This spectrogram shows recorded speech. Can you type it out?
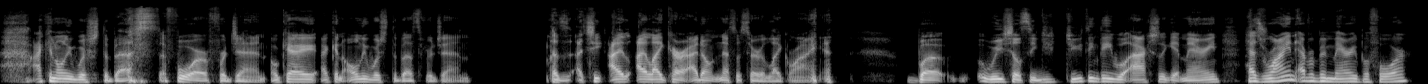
I can only wish the best for for Jen. Okay, I can only wish the best for Jen because uh, she, I, I like her. I don't necessarily like Ryan, but we shall see. Do, do you think they will actually get married? Has Ryan ever been married before?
